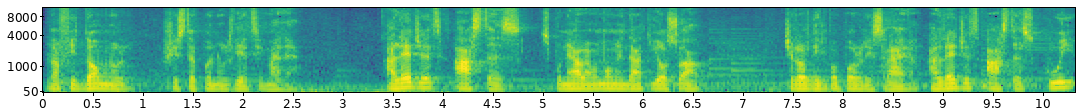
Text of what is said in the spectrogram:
va fi Domnul și stăpânul vieții mele? Alegeți astăzi, spunea la un moment dat Iosua celor din poporul Israel. Alegeți astăzi cui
